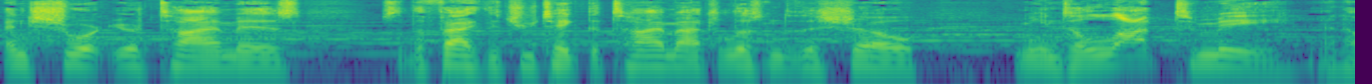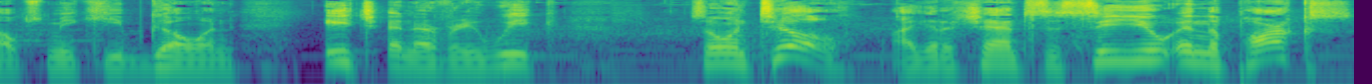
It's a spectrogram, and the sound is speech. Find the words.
and short your time is. So the fact that you take the time out to listen to the show means a lot to me and helps me keep going each and every week. So until I get a chance to see you in the parks,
